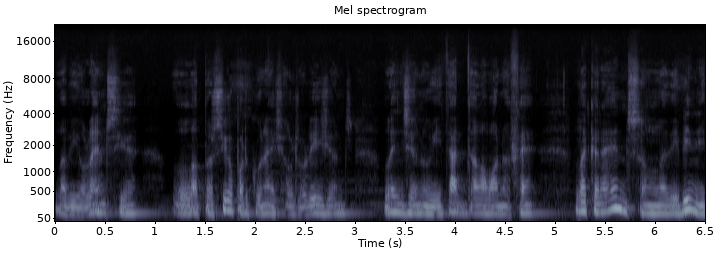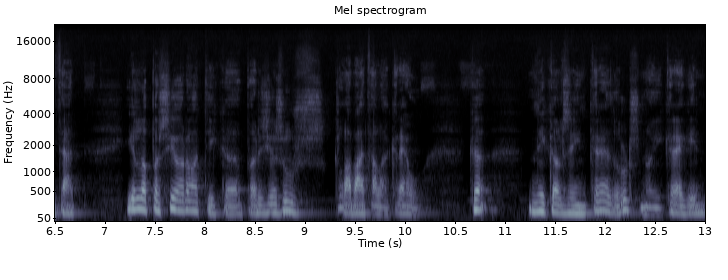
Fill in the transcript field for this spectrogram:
la violència, la passió per conèixer els orígens, la ingenuïtat de la bona fe, la creença en la divinitat i la passió eròtica per Jesús clavat a la creu, que, ni que els incrèduls no hi creguin,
